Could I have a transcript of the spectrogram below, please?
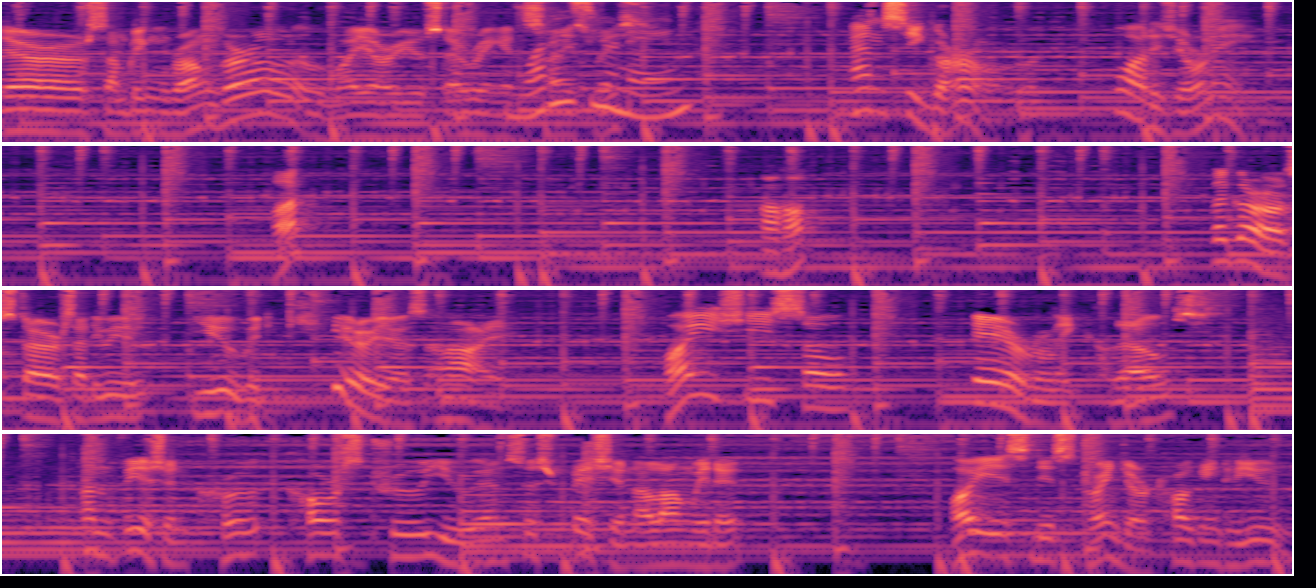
There's something wrong, girl? Why are you staring at What is your name? Fancy girl. What is your name? What? Uh-huh. The girl stares at you, you with curious eye. Why is she so eerily close? Confusion coursed through you and suspicion along with it. Why is this stranger talking to you?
